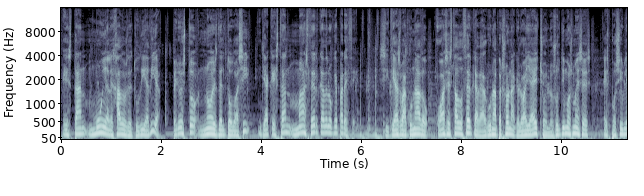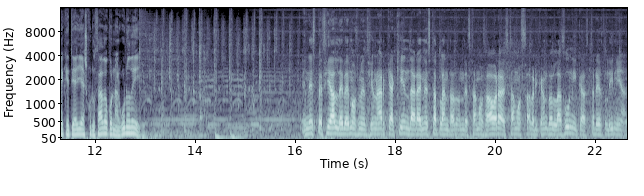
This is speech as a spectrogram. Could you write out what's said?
están muy alejados de tu día a día, pero esto no es del todo así, ya que están más cerca de lo que parece. Si te has vacunado o has estado cerca de alguna persona que lo haya hecho en los últimos meses, es posible que te hayas cruzado con alguno de ellos. En especial debemos mencionar que aquí en Dara, en esta planta donde estamos ahora, estamos fabricando las únicas tres líneas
